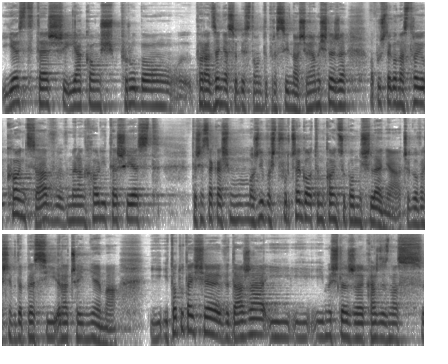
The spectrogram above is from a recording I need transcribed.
jest też jakąś próbą poradzenia sobie z tą depresyjnością. Ja myślę, że oprócz tego nastroju końca w, w melancholii też jest, też jest jakaś możliwość twórczego o tym końcu pomyślenia, czego właśnie w depresji raczej nie ma. I, i to tutaj się wydarza i, i, i myślę, że każdy z nas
